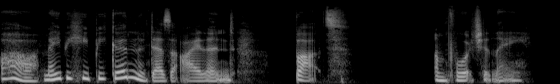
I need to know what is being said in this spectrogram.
oh, maybe he'd be good in a desert island. But unfortunately,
